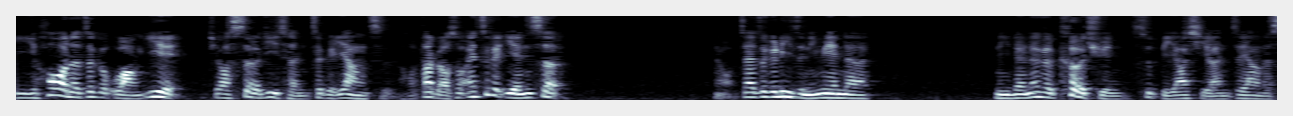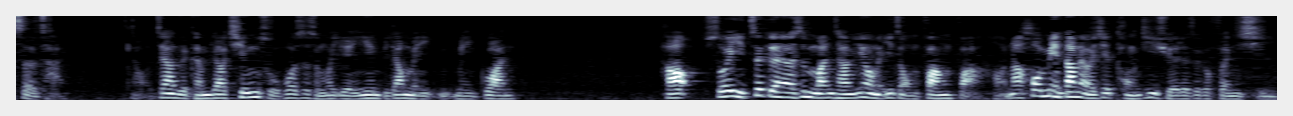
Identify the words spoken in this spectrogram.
以后的这个网页就要设计成这个样子，哦，代表说，哎，这个颜色，哦，在这个例子里面呢，你的那个客群是比较喜欢这样的色彩，哦，这样子可能比较清楚，或是什么原因比较美美观。好，所以这个呢是蛮常用的一种方法，好，那后面当然有一些统计学的这个分析。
